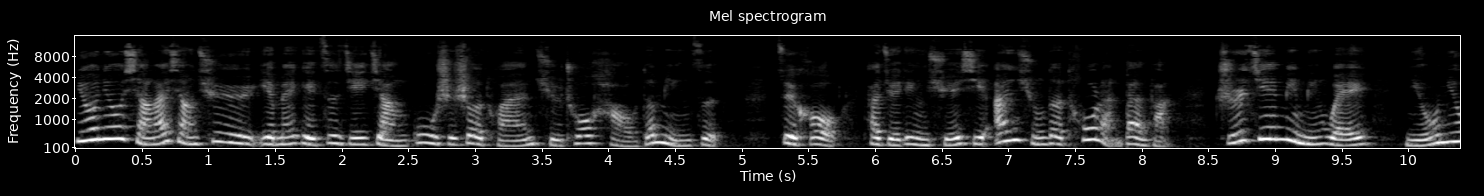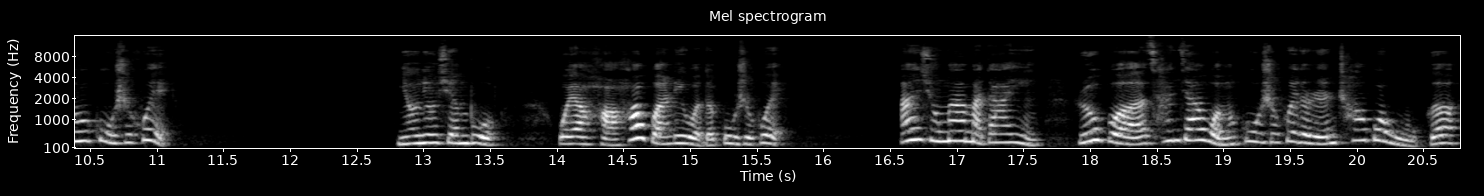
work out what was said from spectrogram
牛牛想来想去，也没给自己讲故事社团取出好的名字。最后，他决定学习安雄的偷懒办法，直接命名为“牛牛故事会”。牛牛宣布：“我要好好管理我的故事会。”安熊妈妈答应，如果参加我们故事会的人超过五个，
